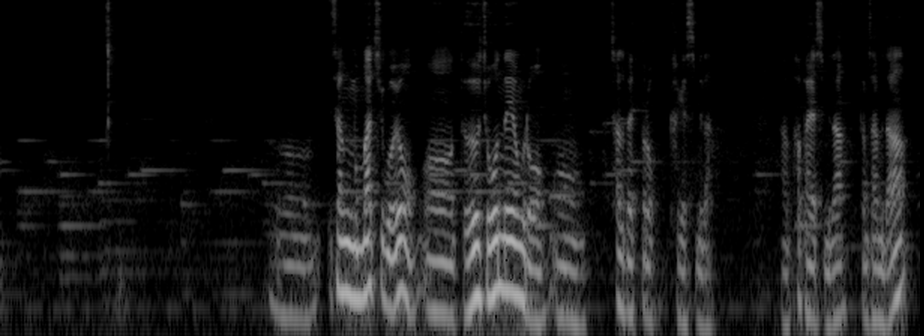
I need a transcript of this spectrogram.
어, 이상 마치고요. 어, 더 좋은 내용으로 어, 찾아뵙도록 하겠습니다. 아, 파파였습니다. 감사합니다.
